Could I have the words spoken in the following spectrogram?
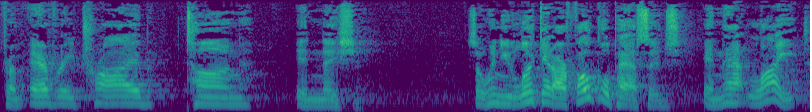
from every tribe, tongue, and nation. So when you look at our focal passage in that light,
